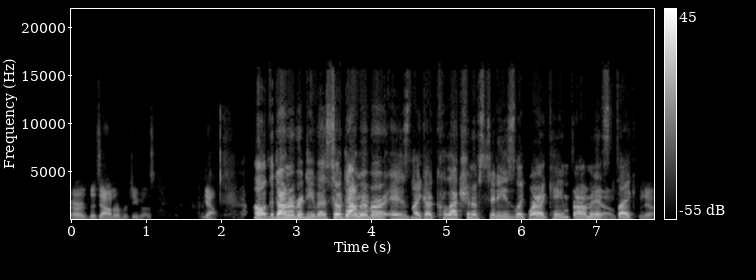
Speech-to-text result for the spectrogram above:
or the Downriver Divas? Yeah. Oh, the Downriver Divas. So Downriver is like a collection of cities, like where I came from, and it's Yeah. like Yeah.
